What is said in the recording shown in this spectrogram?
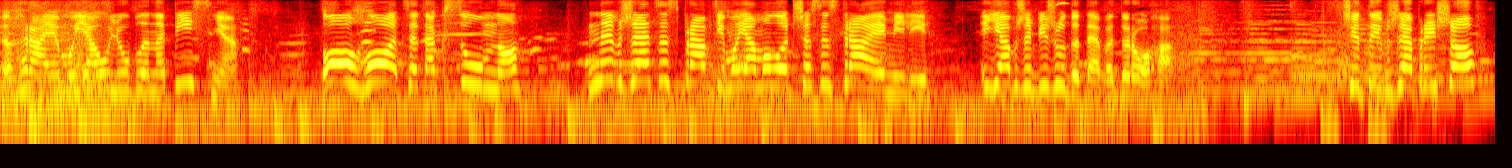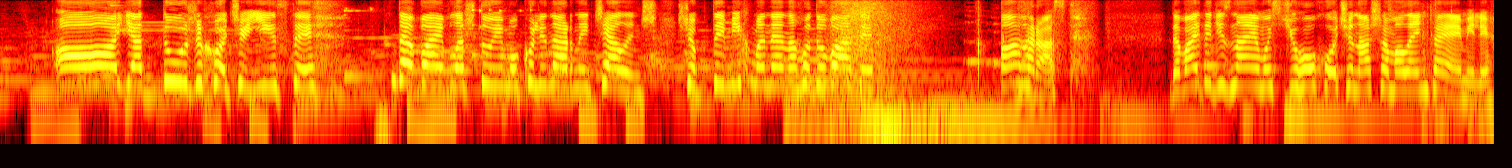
Грає моя улюблена пісня. Ого, це так сумно. Невже це справді моя молодша сестра Емілі? Я вже біжу до тебе, дорога. Чи ти вже прийшов? О, я дуже хочу їсти. Давай влаштуємо кулінарний челендж, щоб ти міг мене нагодувати. А, гаразд. Давайте дізнаємось, чого хоче наша маленька Емілі.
